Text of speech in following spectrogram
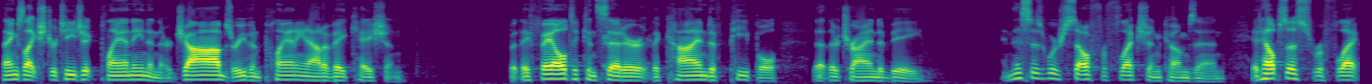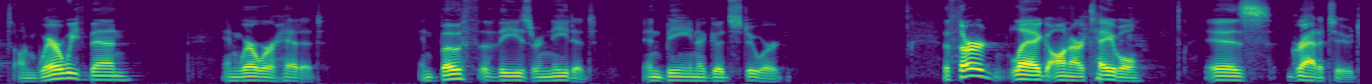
things like strategic planning in their jobs or even planning out a vacation, but they fail to consider the kind of people that they're trying to be. And this is where self reflection comes in. It helps us reflect on where we've been and where we're headed. And both of these are needed in being a good steward. The third leg on our table is gratitude.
